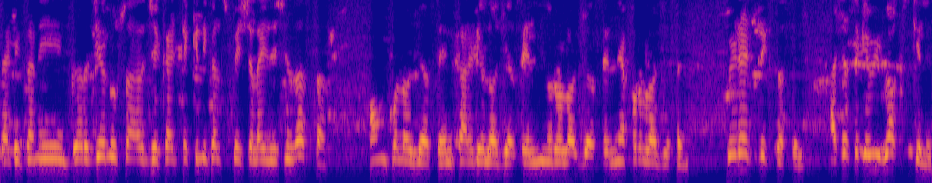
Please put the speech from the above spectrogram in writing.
त्या ठिकाणी गरजेनुसार जे काही टेक्निकल स्पेशलायझेशन असतात ऑन्कोलॉजी असेल कार्डिओलॉजी असेल न्यूरोलॉजी असेल नेफ्रोलॉजी असेल पिडेट्रिक्स असेल असे सगळे विभाग केलेत.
